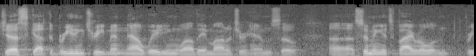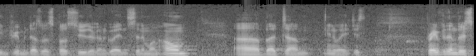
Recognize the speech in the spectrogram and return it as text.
Just got the breathing treatment. Now waiting while they monitor him. So uh, assuming it's viral and breathing treatment does what it's supposed to, they're going to go ahead and send him on home. Uh, but um, anyway, just pray for them. There's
